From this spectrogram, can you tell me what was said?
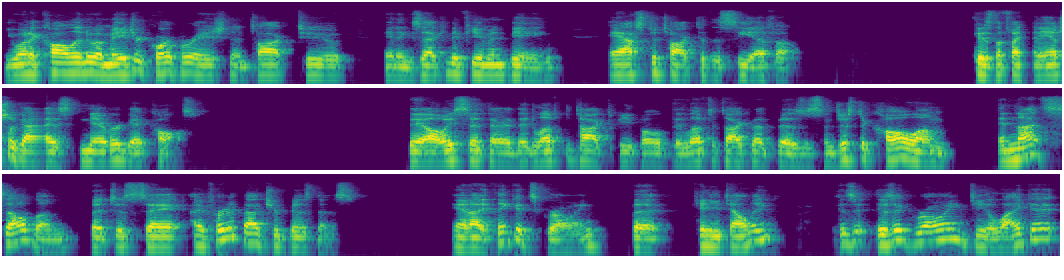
You want to call into a major corporation and talk to an executive human being, ask to talk to the CFO because the financial guys never get calls. They always sit there. They'd love to talk to people. They love to talk about the business and just to call them and not sell them, but just say, I've heard about your business and I think it's growing but can you tell me, is it is it growing? Do you like it?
